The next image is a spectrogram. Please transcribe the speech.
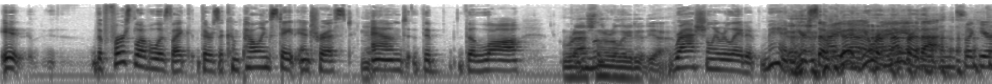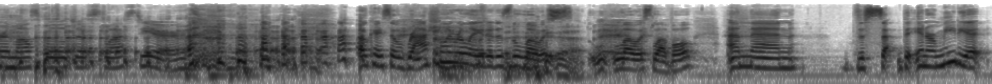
it. The first level is like there's a compelling state interest, and the the law Rationally related. Yeah. rationally related. Man, you're so good. know, you remember right? that. It's like you were in law school just last year. Okay, so rationally related is the lowest l- lowest level, and then the the intermediate.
